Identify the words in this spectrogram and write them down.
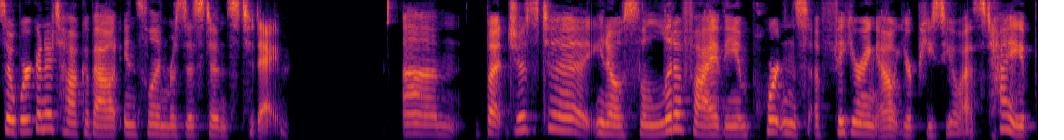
So we're going to talk about insulin resistance today. Um, but just to, you know, solidify the importance of figuring out your PCOS type,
